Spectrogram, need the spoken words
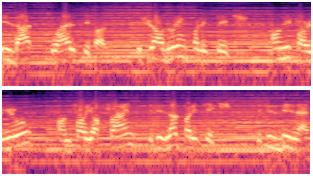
is that to help people. If you are doing politics only for you and for your friends, this is not politics. This is business.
